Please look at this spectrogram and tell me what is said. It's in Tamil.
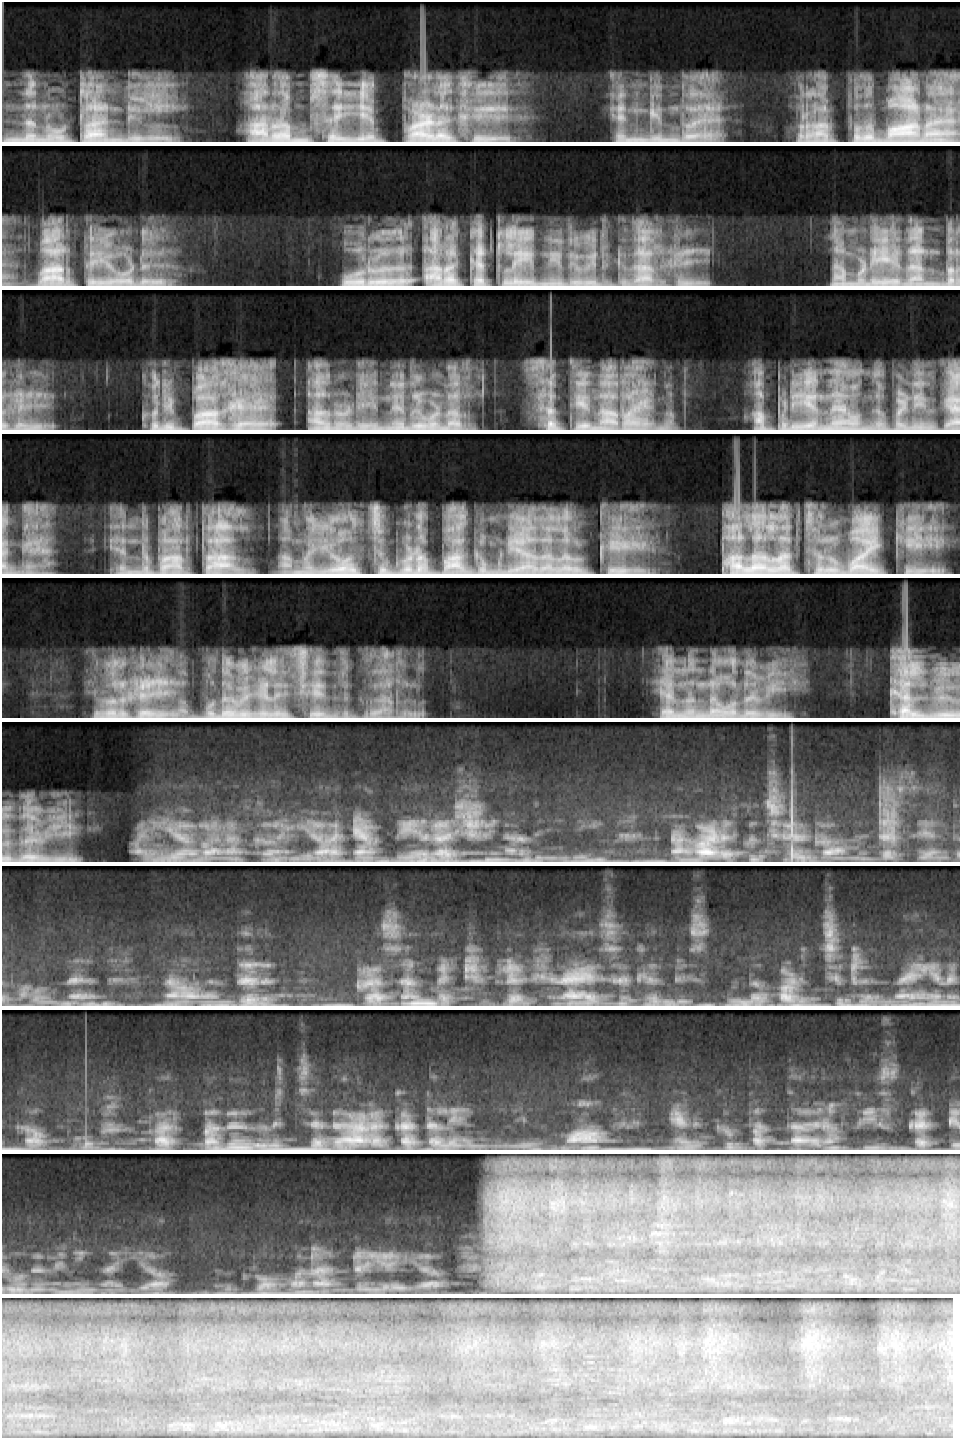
இந்த நூற்றாண்டில் அறம் செய்ய பழகு என்கின்ற ஒரு அற்புதமான வார்த்தையோடு ஒரு அறக்கட்டளை நிறுவியிருக்கிறார்கள் நம்முடைய நண்பர்கள் குறிப்பாக அதனுடைய நிறுவனர் சத்யநாராயணன் அப்படி என்ன அவங்க பண்ணியிருக்காங்க என்று பார்த்தால் நம்ம யோசிச்சு கூட பார்க்க முடியாத அளவுக்கு பல லட்சம் ரூபாய்க்கு இவர்கள் உதவிகளை செய்திருக்கிறார்கள். என்னென்ன உதவி? கல்வி உதவி ஐயா வணக்கம் ஐயா. என் பேர் அஸ்வினா தேவி நான் வடக்குச்சூர் கிராமத்தை சேர்ந்த பொண்ணு. நான் வந்து கிரசன்ட் மெட்ரிகுலேஷன் ஹையர் செகண்டரி ஸ்கூலில் படிச்சுட்டு இருந்தேன். எனக்கு அப்போது கற்பக விருச்சக அறக்கட்டளை மூலியமா எனக்கு பத்தாயிரம் ஃபீஸ் கட்டி உதவினீங்க ஐயா. அதுக்கு ரொம்ப நன்றி ஐயா. ரசவதேசம் அறக்கட்டளை நாற்பத்தி எட்டு பாப்பாவை அப்பா இழந்து பாப்பாவுக்காக பத்தாயிரம் மதிப்பு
